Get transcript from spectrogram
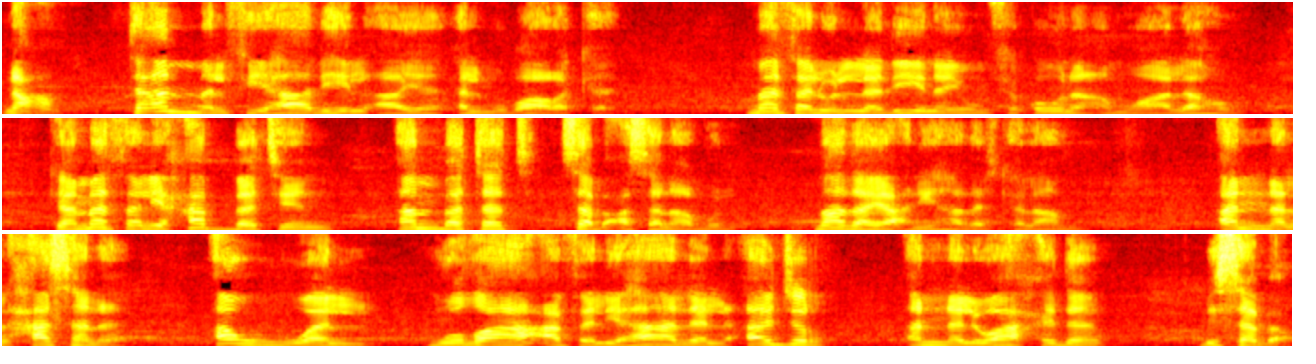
نعم. تأمل في هذه الآية المباركة. مثل الذين ينفقون أموالهم كمثل حبة أنبتت سبع سنابل. ماذا يعني هذا الكلام؟ أن الحسنه أول مضاعفه لهذا الأجر أن الواحده بسبع.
